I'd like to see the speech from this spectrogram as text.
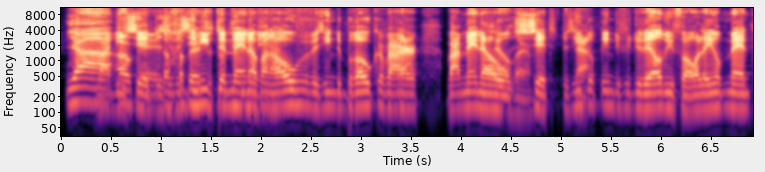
Ja, waar die oké, zit. Dus we zien niet de Menno van. Hoven, we zien de broker waar, Ja. waar Menno Helder. zit. Dus niet Ja. op individueel niveau. Alleen op het moment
